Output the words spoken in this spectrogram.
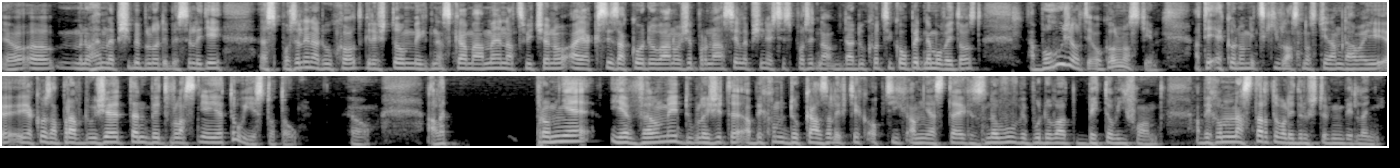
Jo? Eh, mnohem lepší by bylo, kdyby si lidi eh, spořili na důchod, když to my dneska máme nacvičeno a jak si zakódováno, že pro nás je lepší, než si spořit na, na důchod, si koupit nemovitost. A bohužel ty okolnosti a ty ekonomické vlastnosti nám dávají eh, jako zapravdu, že ten byt vlastně je tou jistotou. Jo. Ale pro mě je velmi důležité, abychom dokázali v těch obcích a městech znovu vybudovat bytový fond, abychom nastartovali družstevní bydlení.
